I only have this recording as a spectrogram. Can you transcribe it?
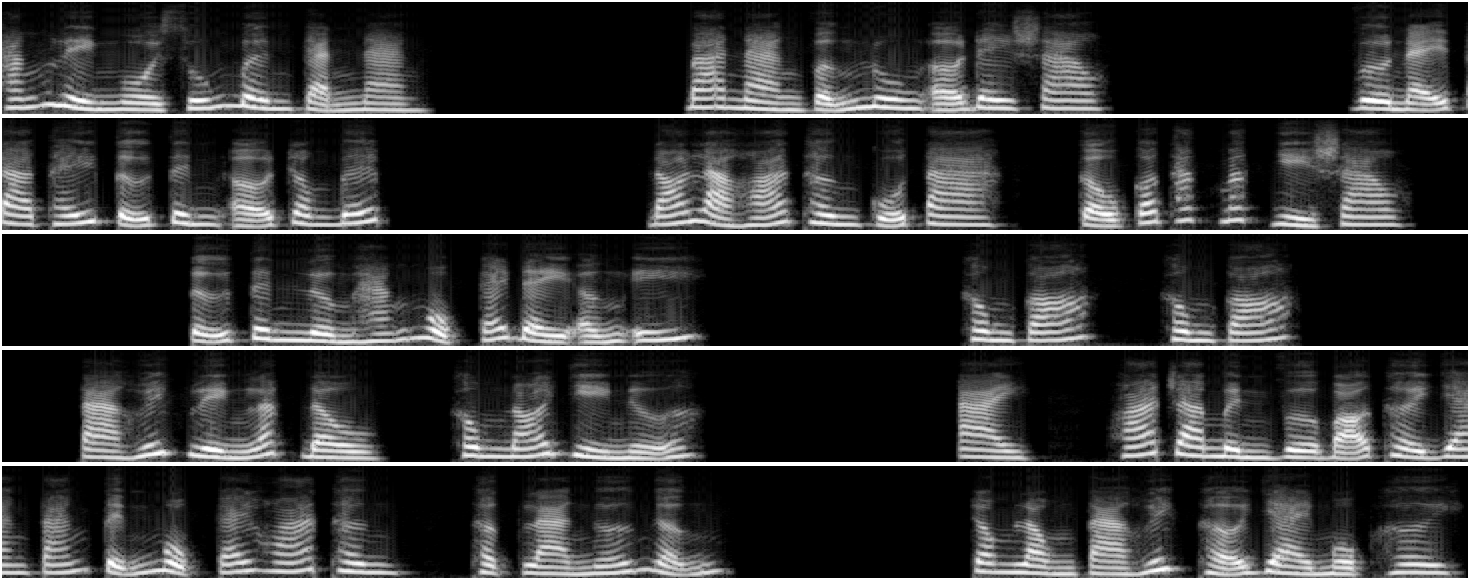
Hắn liền ngồi xuống bên cạnh nàng. Ba nàng vẫn luôn ở đây sao? Vừa nãy ta thấy tử tinh ở trong bếp. Đó là hóa thân của ta, cậu có thắc mắc gì sao? Tử tinh lườm hắn một cái đầy ẩn ý. Không có, không có. Tà huyết liền lắc đầu, không nói gì nữa. Ai, hóa ra mình vừa bỏ thời gian tán tỉnh một cái hóa thân, thật là ngớ ngẩn. Trong lòng tà huyết thở dài một hơi.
